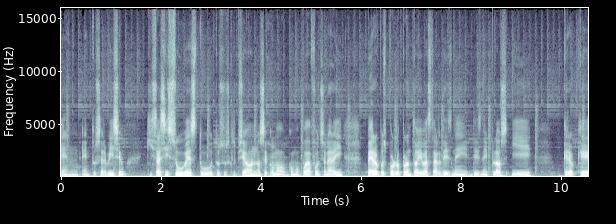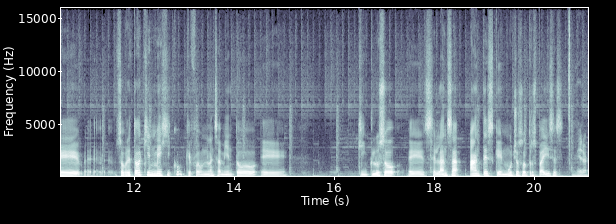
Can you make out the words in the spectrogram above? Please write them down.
en, en tu servicio. Quizás si subes tu, tu suscripción, no sé cómo, cómo pueda funcionar ahí, pero pues por lo pronto iba a estar Disney, Disney Plus y creo que eh, sobre todo aquí en México, que fue un lanzamiento eh, que incluso eh, se lanza antes que en muchos otros países. Mira.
